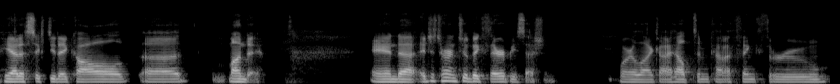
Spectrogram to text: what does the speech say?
he had a 60 day call uh, Monday, and uh, it just turned into a big therapy session where like I helped him kind of think through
